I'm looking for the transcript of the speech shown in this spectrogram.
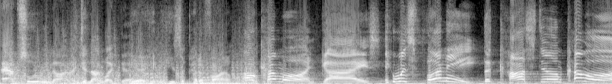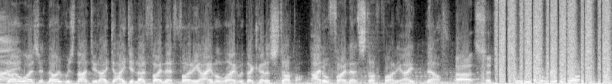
Absolutely not. I did not like that. Yeah, he, he's a pedophile. Oh, come on, guys. It was funny. The costume, come on. No, it wasn't. No, it was not, dude. I, I did not find that funny. I have a line with that kind of stuff. I don't find that stuff funny. I no. Uh, so do we have a real dog?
